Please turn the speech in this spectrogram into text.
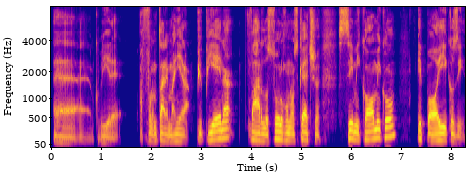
eh, come dire, affrontare in maniera più piena, farlo solo con uno sketch semicomico e poi così,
